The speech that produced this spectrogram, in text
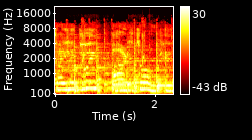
চাইলে তুই আর চোখে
